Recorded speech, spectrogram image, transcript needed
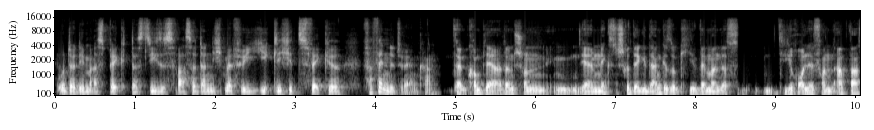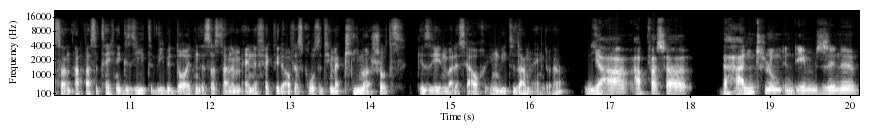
unter dem Aspekt, dass dieses Wasser dann nicht mehr für jegliche Zwecke verwendet werden kann. Dann kommt ja dann schon im, ja, im nächsten Schritt der Gedanke so, okay, wenn man das, die Rolle von Abwasser und Abwassertechnik sieht, wie bedeutend ist das dann im Endeffekt wieder auf das große Thema Klimaschutz gesehen, weil es ja auch irgendwie zusammenhängt, oder? Ja, Abwasser Behandlung in dem Sinne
